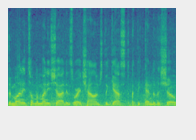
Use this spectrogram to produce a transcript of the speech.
the money told my money shot is where I challenge the guest at the end of the show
